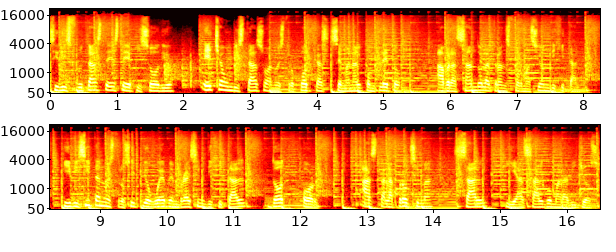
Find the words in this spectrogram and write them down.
Si disfrutaste este episodio, echa un vistazo a nuestro podcast semanal completo Abrazando la Transformación Digital y visita nuestro sitio web embracingdigital.org. Hasta la próxima, sal y haz algo maravilloso.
